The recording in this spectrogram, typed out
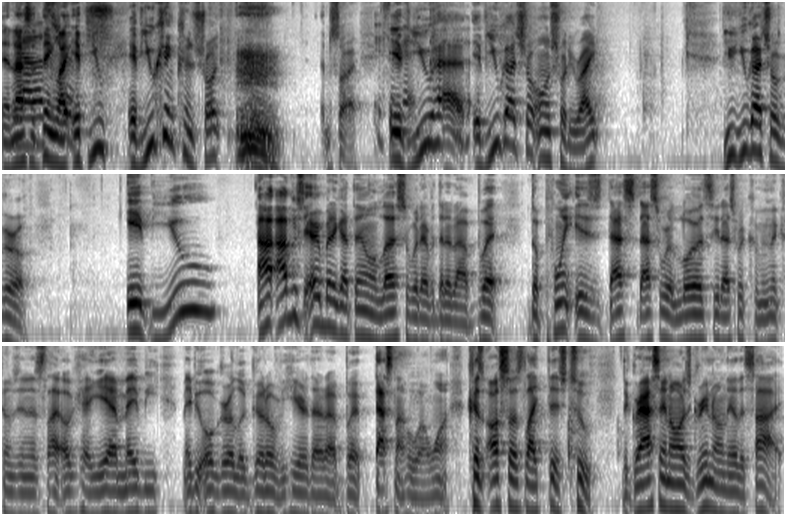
and that's Yeah, the thing. that's Like true. if you if you can control, I'm sorry. It's If okay. you have if you got your own shorty, right? You you got your girl. If you obviously everybody got their own lust or whatever, da da da. But the point is that's that's where loyalty, that's where commitment comes in. It's like okay, yeah, maybe maybe old girl look good over here, da da. But that's not who I want. Because also it's like this too. The grass ain't always greener on the other side.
